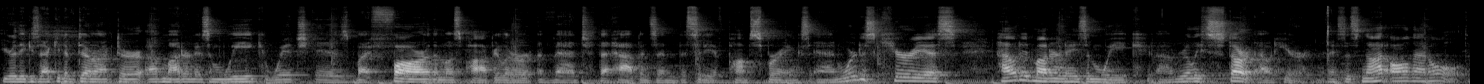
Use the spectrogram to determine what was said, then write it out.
you're the executive director of Modernism Week, which is by far the most popular event that happens in the city of Palm Springs. And we're just curious how did Modernism Week uh, really start out here? As it's not all that old.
